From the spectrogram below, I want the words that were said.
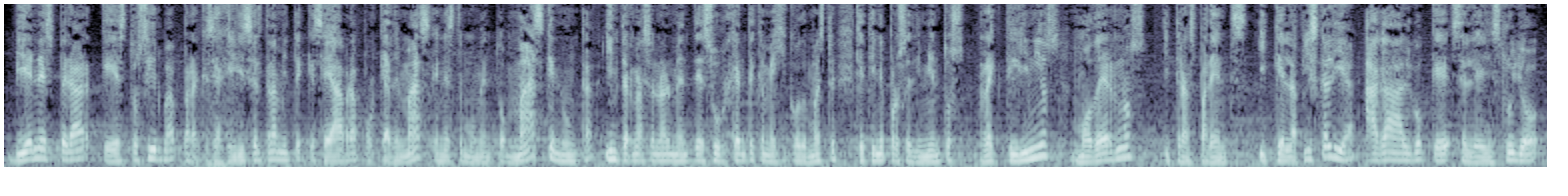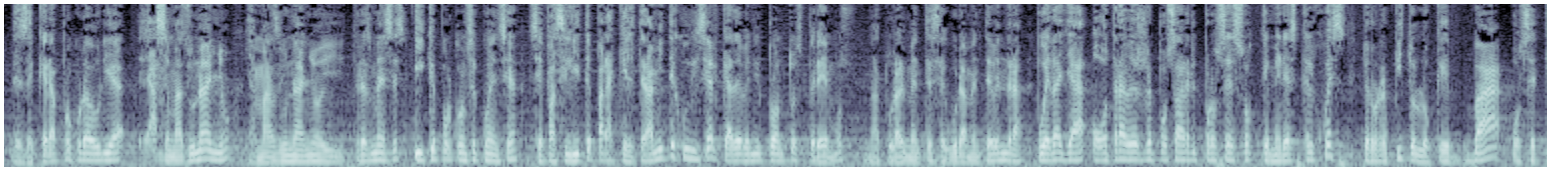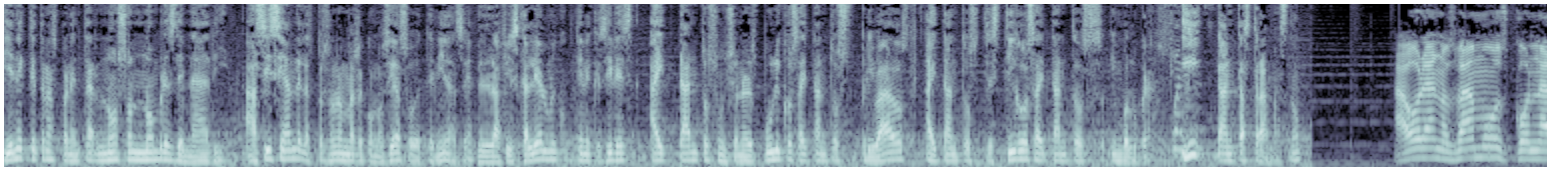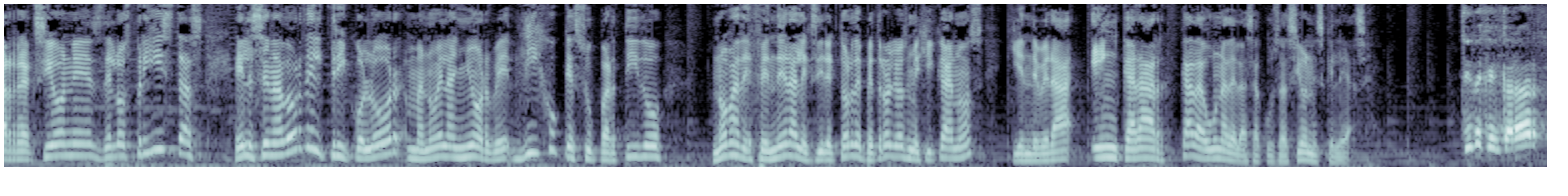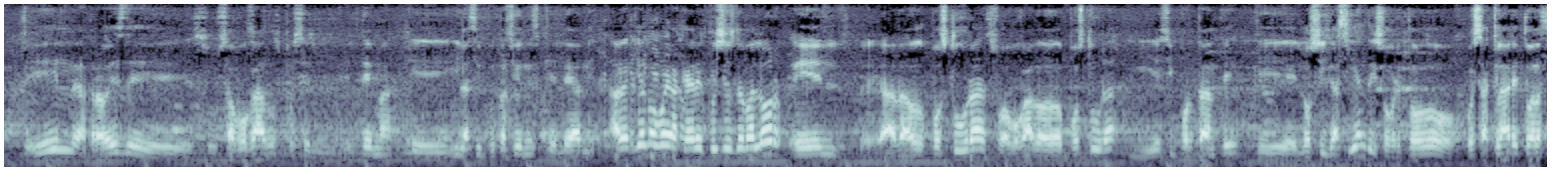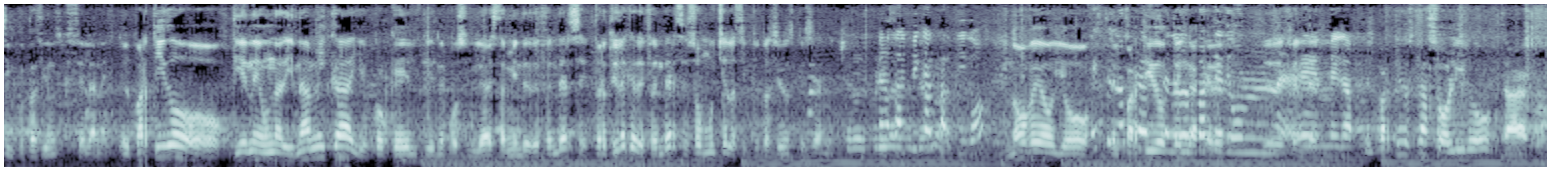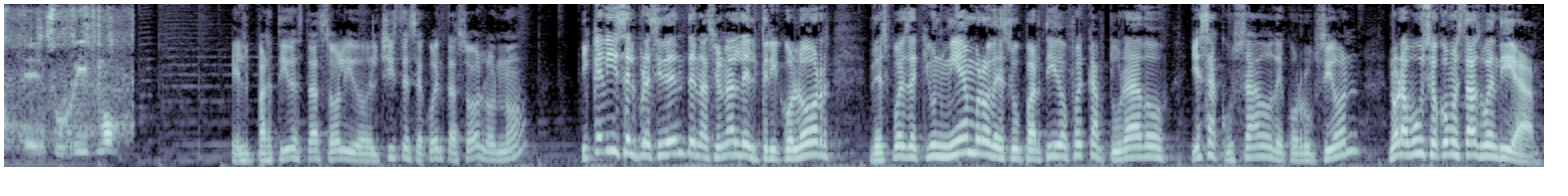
Viene esperar que esto sirva para que se agilice el trámite, que se abra, porque además en este momento, más que nunca, internacionalmente es urgente que México demuestre que tiene procedimientos rectilíneos, modernos y transparentes, y que la Fiscalía haga algo que se le instruyó desde que era Procuraduría hace más de un año, ya más de un año y tres meses, y que por consecuencia se facilite para que el trámite judicial, que ha de venir pronto, esperemos, naturalmente seguramente vendrá, pueda ya otra vez reposar el proceso que merezca el juez. Pero repito, lo que va o se tiene que transparentar no son nombres de nadie. Así sean de las personas más reconocidas o detenidas. ¿eh? La fiscalía lo único que tiene que decir es hay tantos funcionarios públicos, hay tantos privados, hay tantos testigos, hay tantos involucrados y tantas tramas, ¿no? Ahora nos vamos con las reacciones de los priistas. El senador del tricolor, Manuel Añorbe, dijo que su partido no va a defender al exdirector de Petróleos Mexicanos, quien deberá encarar cada una de las acusaciones que le hacen. Tiene que encarar él a través de sus abogados pues el, tema y las imputaciones que le han hecho. A ver, yo no voy a caer en juicios de valor, él eh, ha dado postura, su abogado ha dado postura y es importante que lo siga haciendo y sobre todo pues aclare todas las imputaciones que se le han hecho. El partido tiene una dinámica y yo creo que él tiene posibilidades también de defenderse, pero tiene que defenderse, son muchas las imputaciones que se han hecho. ¿Pero salpica el partido? No veo yo Este que el no partido tenga parte que de un de defender. eh, mega... El partido está sólido, está en su ritmo, El partido está sólido, el chiste se cuenta solo, ¿no? ¿Y qué dice el presidente nacional del tricolor después de que un miembro de su partido fue capturado y es acusado de corrupción? Nora Bucio, ¿cómo estás? Buen día.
